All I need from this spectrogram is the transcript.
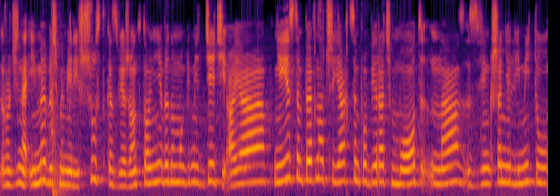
rodzinę i my byśmy mieli szóstkę zwierząt, to oni nie będą mogli mieć dzieci, a ja nie jestem pewna, czy ja chcę pobierać mod na zwiększenie limitu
